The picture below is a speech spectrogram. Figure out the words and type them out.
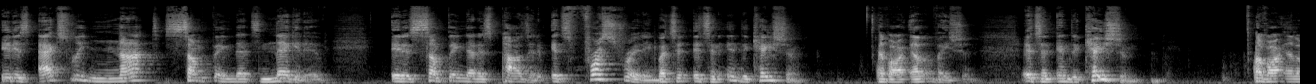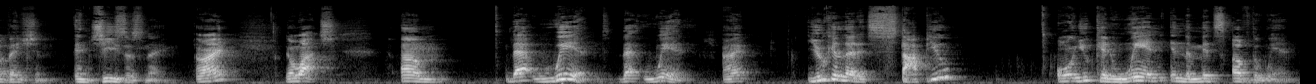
It is actually not something that's negative. It is something that is positive. It's frustrating, but it's an indication of our elevation. It's an indication of our elevation in Jesus' name. All right? Now watch. Um, that wind, that wind, all right? You can let it stop you or you can win in the midst of the wind.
